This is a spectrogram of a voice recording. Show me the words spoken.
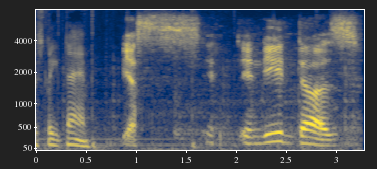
This lead down. Yes, it indeed does.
